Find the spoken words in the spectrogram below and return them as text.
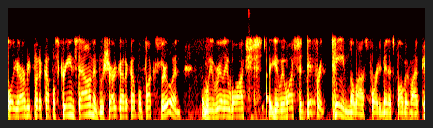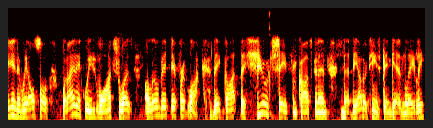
Puljujarvi put a couple screens down, and Bouchard got a couple pucks through, and we really watched. You know, we watched a different team the last 40 minutes, Bob, in my opinion, and we also, what I think we watched was a little bit different luck. They got the huge save from Koskinen that the other team's been getting lately.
